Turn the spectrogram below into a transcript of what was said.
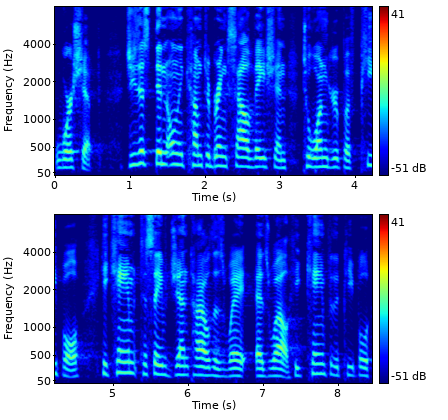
worship. Jesus didn't only come to bring salvation to one group of people, he came to save Gentiles as, way, as well. He came for the people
